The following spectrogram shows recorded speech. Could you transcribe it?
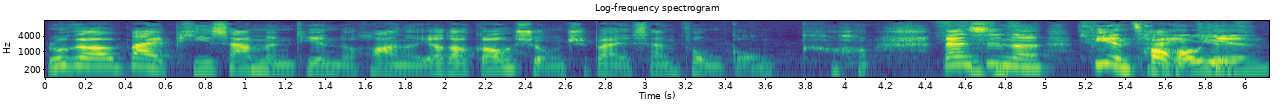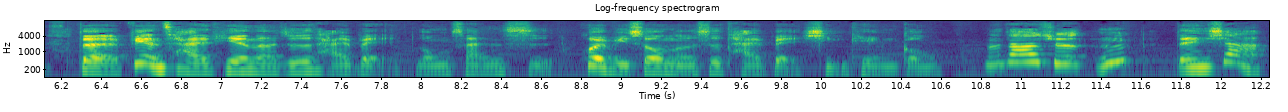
如果要拜毗沙门天的话呢，要到高雄去拜三凤宫。但是呢，辩才天对辩才天呢，就是台北龙山寺；惠比寿呢是台北行天宫。那大家觉得，嗯，等一下，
